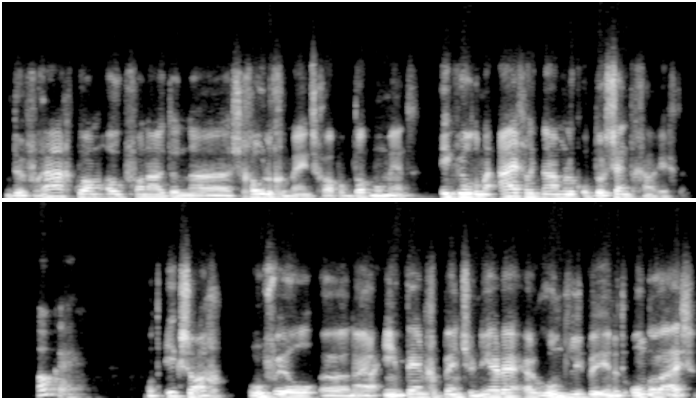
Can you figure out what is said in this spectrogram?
de vraag kwam ook vanuit een scholengemeenschap op dat moment. Ik wilde me eigenlijk namelijk op docenten gaan richten. Oké. Want ik zag hoeveel nou ja, intern gepensioneerden er rondliepen in het onderwijs.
